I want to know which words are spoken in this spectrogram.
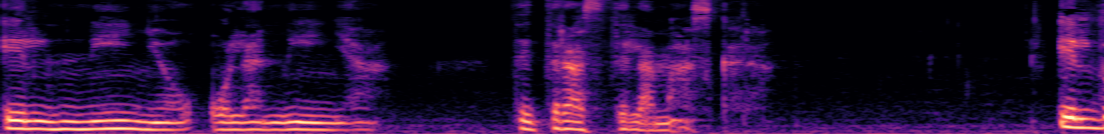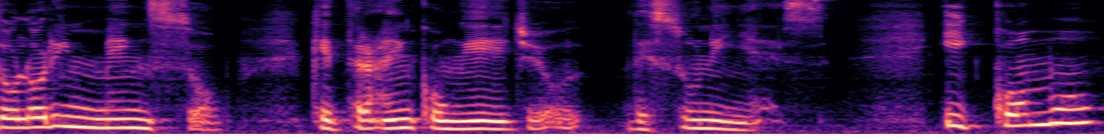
el niño o la niña detrás de la máscara. El dolor inmenso que traen con ello de su niñez. Y cómo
